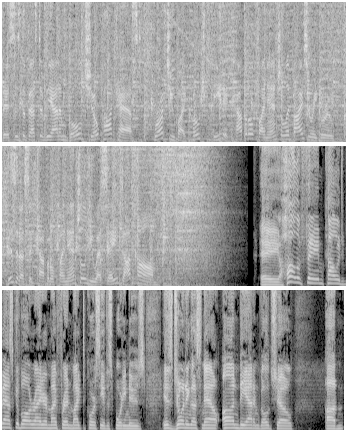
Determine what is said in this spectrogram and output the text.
This is the Best of the Adam Gold Show podcast, brought to you by Coach Pete at Capital Financial Advisory Group. Visit us at capitalfinancialusa.com. A Hall of Fame college basketball writer, my friend Mike DeCourcy of the Sporting News, is joining us now on the Adam Gold Show. Um,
